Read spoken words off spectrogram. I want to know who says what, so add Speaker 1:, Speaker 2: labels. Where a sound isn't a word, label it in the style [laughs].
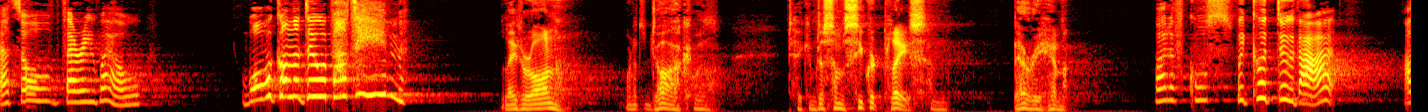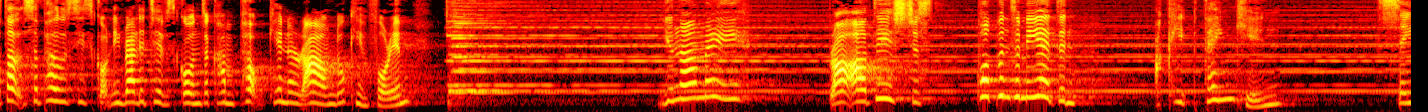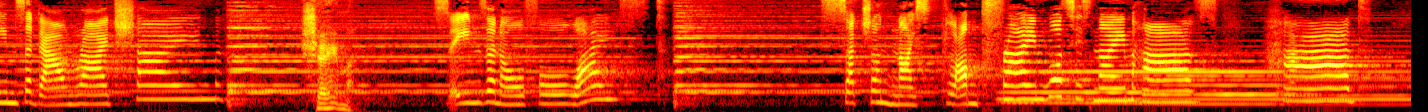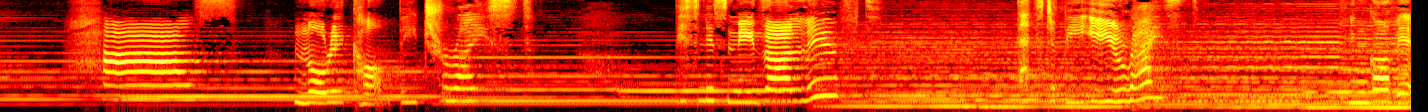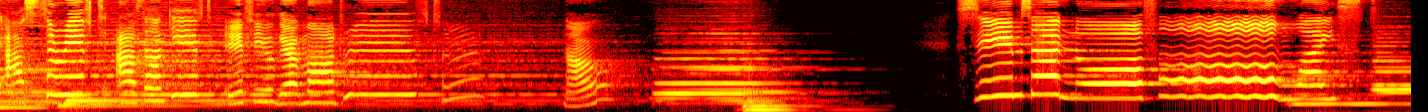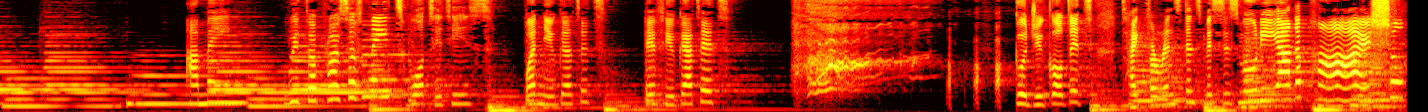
Speaker 1: That's all very well. What we're gonna do about him?
Speaker 2: Later on, when it's dark, we'll take him to some secret place and bury him.
Speaker 1: Well, of course, we could do that. I don't suppose he's got any relatives going to come poking around looking for him. You know me. Bright ideas just pop into me head and I keep thinking. Seems a downright shame.
Speaker 2: Shame.
Speaker 1: Seems an awful waste. Such a nice plump frame, what's his name has? Had. Has. Nor it can't be traced. Business needs a lift. Of it as thrift, as a gift, if you get my drift. No? Seems an awful waste. I mean, with the price of meat, what it is, when you get it, if you get it. [laughs] Good, you got it. Take, for instance, Mrs. Mooney at a pie shop.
